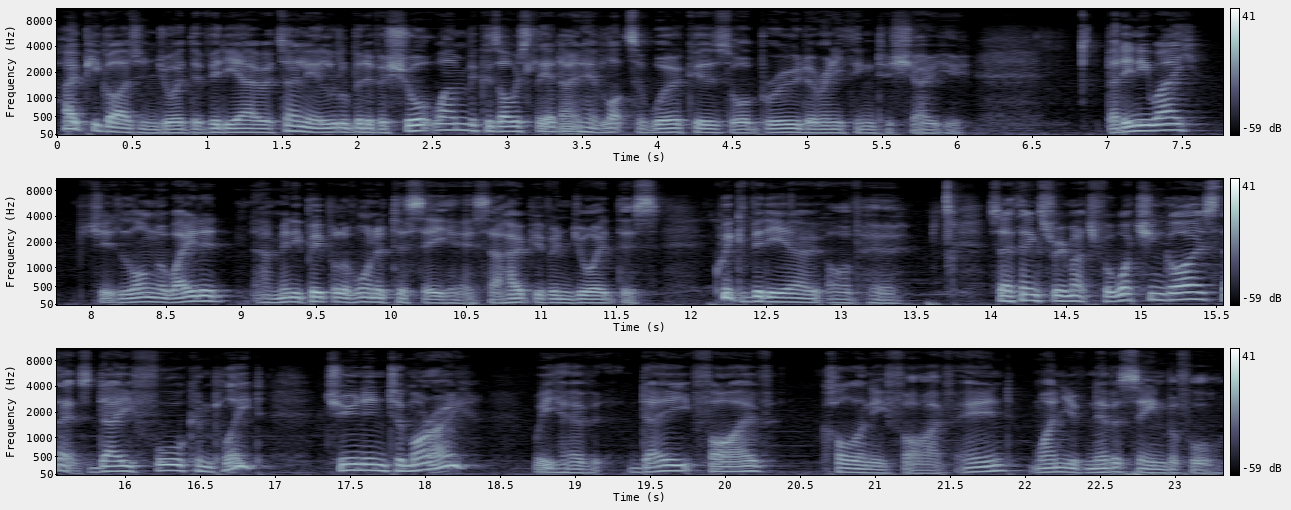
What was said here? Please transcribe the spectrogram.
Hope you guys enjoyed the video. It's only a little bit of a short one because obviously I don't have lots of workers or brood or anything to show you. But anyway, she's long awaited. Uh, many people have wanted to see her. So I hope you've enjoyed this quick video of her. So thanks very much for watching guys. That's day four complete. Tune in tomorrow. We have day five, colony five, and one you've never seen before.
